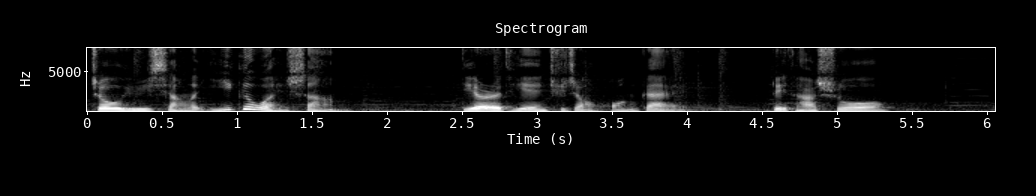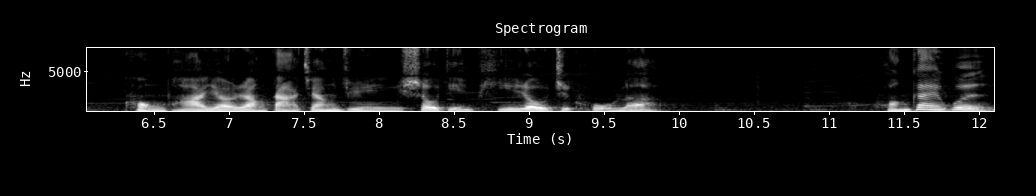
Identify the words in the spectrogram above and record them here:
周瑜想了一个晚上，第二天去找黄盖。对他说：“恐怕要让大将军受点皮肉之苦了。”黄盖问：“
